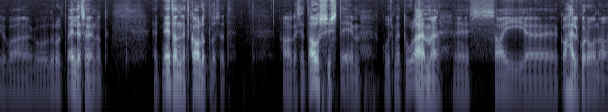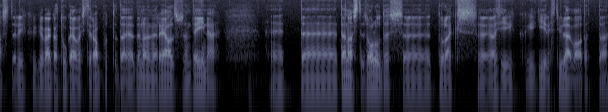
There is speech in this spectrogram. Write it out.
juba nagu turult välja söönud. et need on need kaalutlused. aga see taustsüsteem, kus me tuleme, sai eh, kahel koroona-aastal ikkagi väga tugevasti raputada ja tänane reaalsus on teine. et et äh, tänastes oludes äh, tuleks asi ikkagi kiiresti üle vaadata,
